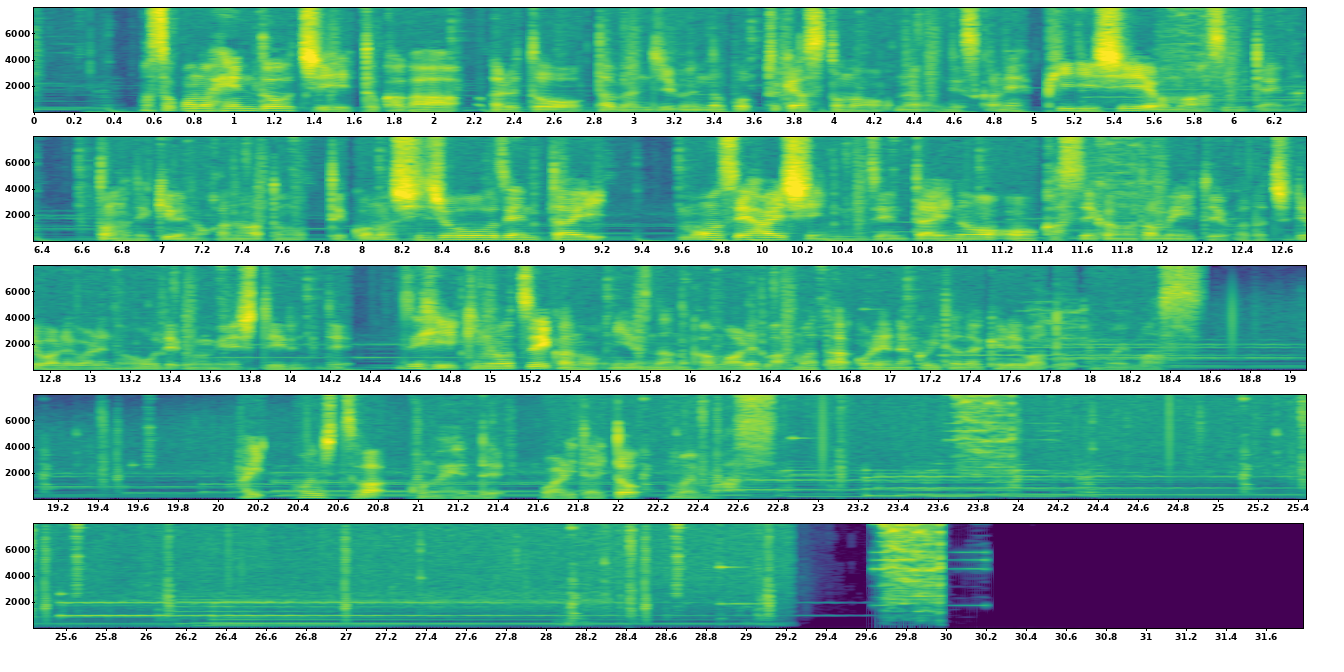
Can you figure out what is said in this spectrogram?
まあ、そこの変動値とかがあると、多分自分のポッドキャストの、なんですかね、PDCA を回すみたいなこともできるのかなと思って、この市場全体音声配信全体の活性化のためにという形で我々の方で運営しているので、ぜひ機能追加のニーズなんかもあれば、またご連絡いただければと思います。はい、本日はこの辺で終わりたいと思います。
